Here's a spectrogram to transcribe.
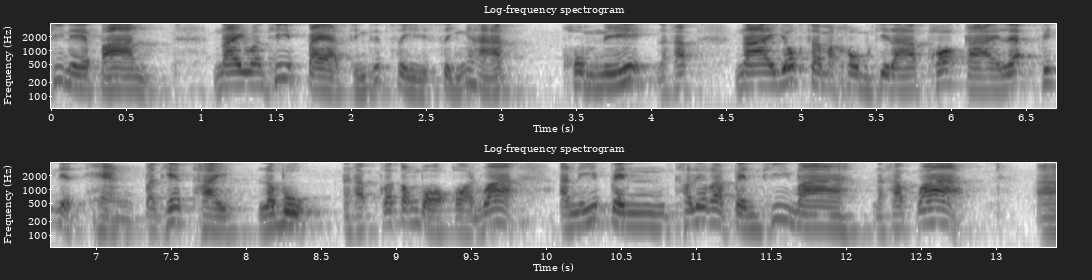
ที่เนปาลในวันที่ 8 ถึง 14 สิงหาคมนี้นะครับนายกสมาคมกีฬาเพาะกายและฟิตเนสแห่งประเทศไทยระบุนะครับก็ต้องบอกก่อนว่าอันนี้เป็นเขาเรียกว่าเป็นที่มานะครับว่าอ่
